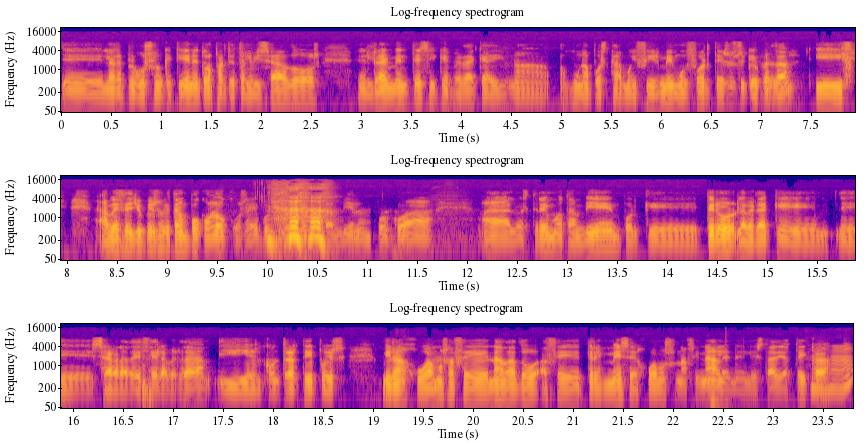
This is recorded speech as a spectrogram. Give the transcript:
eh, la repercusión que tiene, todos los partidos televisados, realmente sí que es verdad que hay una, una apuesta muy firme y muy fuerte, eso sí que es verdad. Y a veces yo pienso que están un poco locos, ¿eh? porque también un poco a, a lo extremo también, porque, pero la verdad que eh, se agradece, la verdad, y el encontrarte, pues, mira, jugamos hace nada, hace tres meses jugamos una final en el Estadio Azteca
